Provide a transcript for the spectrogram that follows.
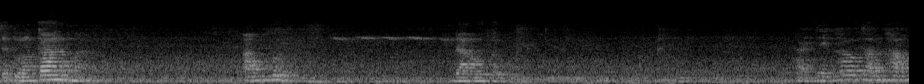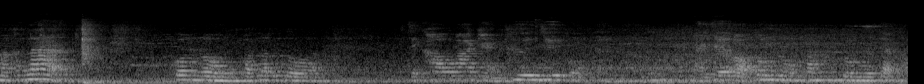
จะตัวลังก้าลงมา เอาเบิดดาวเบิดหายใจเข้าจำเท้ามาข้างหน้า ก้มลงพับลำตัว จะเข้าว่าแขนขึ้นยืดอกหายใจออกก้มลงพับลำตัวมือจับข้อเท้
